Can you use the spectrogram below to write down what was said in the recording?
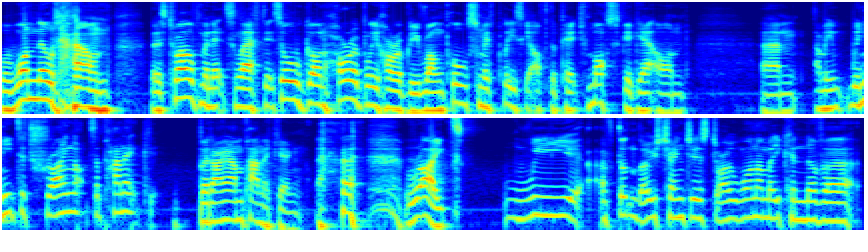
We're 1 0 down. There's 12 minutes left. It's all gone horribly, horribly wrong. Paul Smith, please get off the pitch. Mosca, get on. Um, I mean, we need to try not to panic, but I am panicking. right we have done those changes. Do I want to make another...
